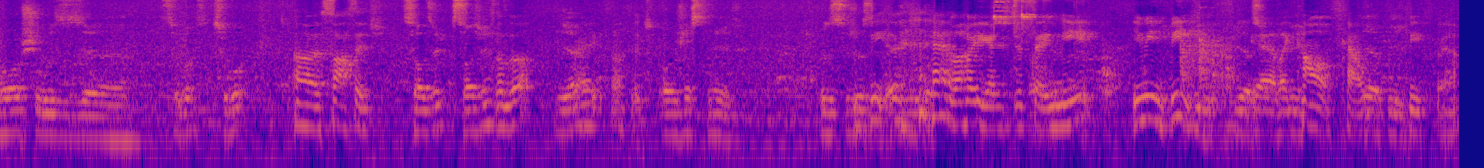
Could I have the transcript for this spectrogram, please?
hawashi with uh, سجق سجق uh, sausage. Sausage? Sausage? Yeah. Right, sausage. Or just meat? Just Be- I love how you guys just say meat. You mean beef? Yes. Yeah, like beef. cow, cow yeah, beef. beef. Yeah.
